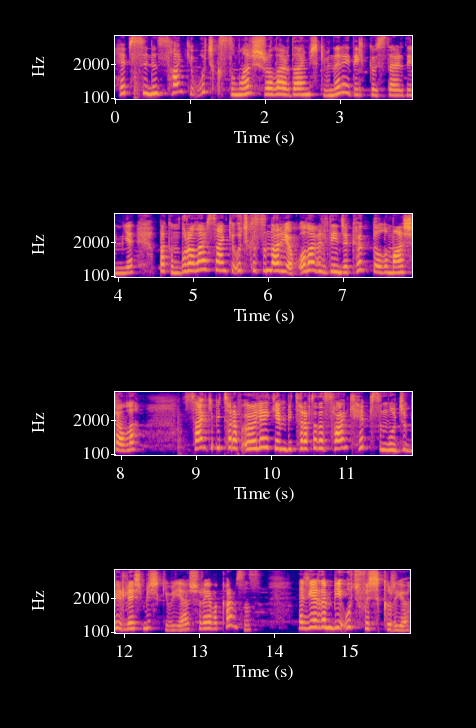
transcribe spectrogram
hepsinin sanki uç kısımları şuralardaymış gibi. Nereydi ilk gösterdiğim yer? Bakın buralar sanki uç kısımları yok. Olabildiğince kök dolu maşallah. Sanki bir taraf öyleyken bir tarafta da sanki hepsinin ucu birleşmiş gibi ya. Şuraya bakar mısınız? Her yerden bir uç fışkırıyor.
